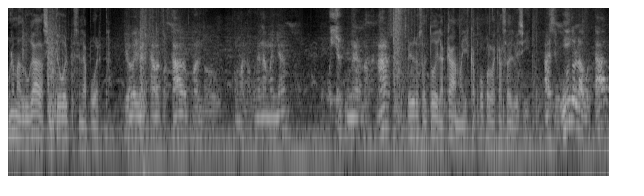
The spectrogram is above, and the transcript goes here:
Una madrugada sintió golpes en la puerta. Yo ya estaba acostado cuando, como a la una de la mañana, oí el primer armaganazo. Pedro saltó de la cama y escapó por la casa del vecino. Al segundo la botaron.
